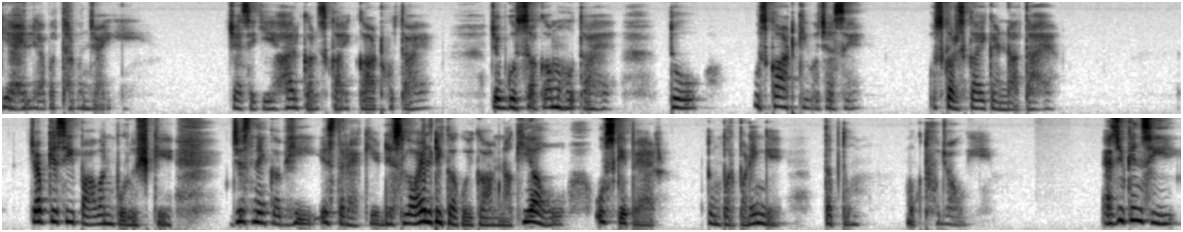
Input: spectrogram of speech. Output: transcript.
कि अहिल्या पत्थर बन जाएगी। जैसे कि हर कर्ज का एक काट होता है। जब गुस्सा कम होता है तो उस काट की वजह से उस कर्ज का एक एंड आता है। जब किसी पावन पुरुष के, जिसने कभी इस तरह की डिसलॉयल्टी का कोई काम ना किया हो, उसके पैर तुम पर पड़ेंगे, तब तुम मुक्त हो जाओगी। As you can see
